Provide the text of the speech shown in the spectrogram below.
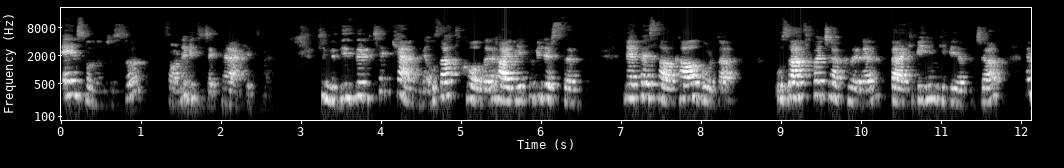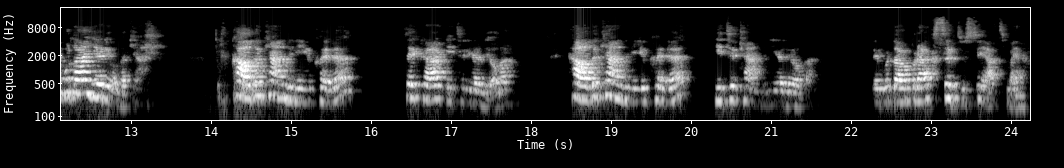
En sonuncusu sonra bitecek merak etme. Şimdi dizleri çek kendine. Uzat kolları. Haydi yapabilirsin. Nefes al. Kal burada. Uzat bacakları. Belki benim gibi yapacağım. Ve buradan yarı yola gel. Kaldır kendini yukarı. Tekrar getir yarı yola. Kaldır kendini yukarı. Getir kendini yarı yola. Ve buradan bırak sırt üstü yatmaya.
